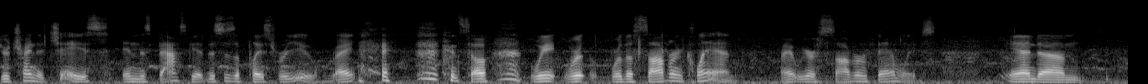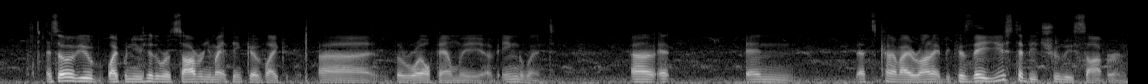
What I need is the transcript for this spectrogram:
you're trying to chase in this basket, this is a place for you, right? and so, we, we're, we're the sovereign clan, right? We are sovereign families. And, um, and some of you, like when you hear the word sovereign, you might think of like uh, the royal family of England. Uh, and, and that's kind of ironic because they used to be truly sovereign.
